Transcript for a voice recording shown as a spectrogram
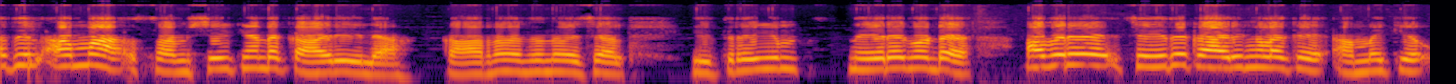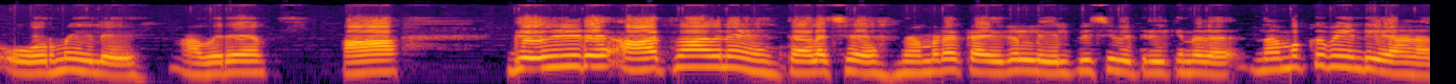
അതിൽ അമ്മ സംശയിക്കേണ്ട കാര്യമില്ല. കാരണം എന്തെന്ന് വെച്ചാൽ ഇത്രയും നേരം കൊണ്ട് അവർ ചെയ്ത കാര്യങ്ങളൊക്കെ അമ്മയ്ക്ക് ഓർമ്മയില്ലേ? അവർ ആ ഗൗരിയുടെ ആത്മാവിനെ തളച്ച് നമ്മുടെ കൈകളിൽ ഏൽപ്പിച്ചു വിട്ടിരിക്കുന്നത് നമുക്ക് വേണ്ടിയാണ്.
